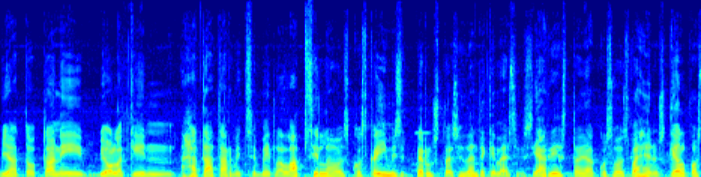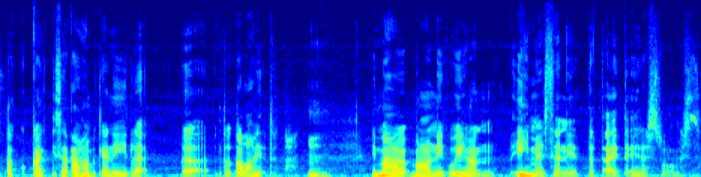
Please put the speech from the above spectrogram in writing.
ja tota, niin, jollakin hätää tarvitsevilla lapsilla olisi, koska ihmiset perustaisivat hyvän tekeväisyysjärjestöjä, kun se olisi vähennyskelpoista, kun kaikki se raha, mikä niille äh, tota, lahjoitetaan. Hmm. Niin mä, mä oon niinku ihan ihmeessäni, että tätä ei tehdä Suomessa.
